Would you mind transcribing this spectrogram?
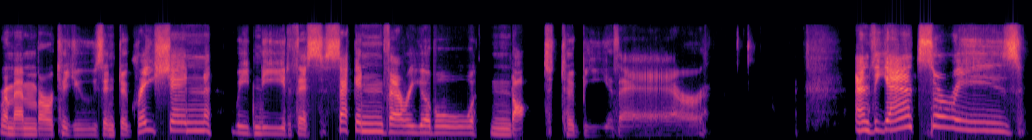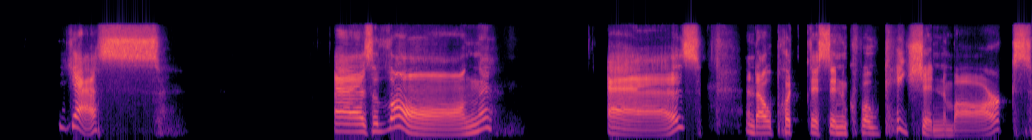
Remember to use integration, we'd need this second variable not to be there. And the answer is yes, as long as and I'll put this in quotation marks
